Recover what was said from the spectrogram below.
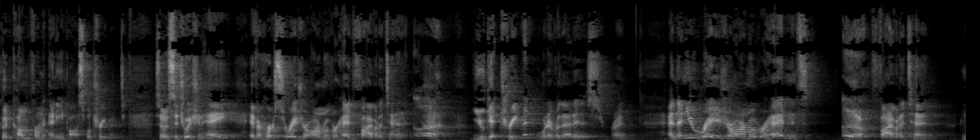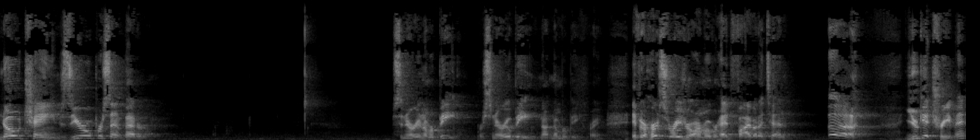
could come from any possible treatment. So situation A, if it hurts to raise your arm overhead, 5 out of 10, ugh, you get treatment, whatever that is, right? And then you raise your arm overhead and it's ugh, 5 out of 10. No change, 0% better. Scenario number B, or scenario B, not number B, right? If it hurts to raise your arm overhead, 5 out of 10, ugh, you get treatment.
